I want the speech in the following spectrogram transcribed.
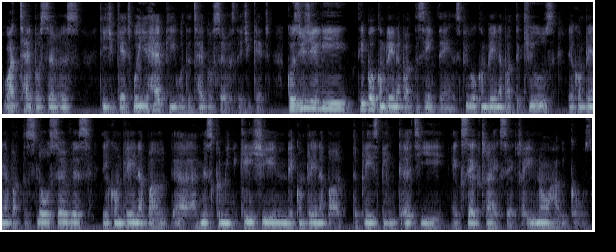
What type of service did you get? Were you happy with the type of service that you get? Because usually people complain about the same things. People complain about the queues, they complain about the slow service, they complain about uh, miscommunication, they complain about the place being dirty, etc. etc. You know how it goes.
